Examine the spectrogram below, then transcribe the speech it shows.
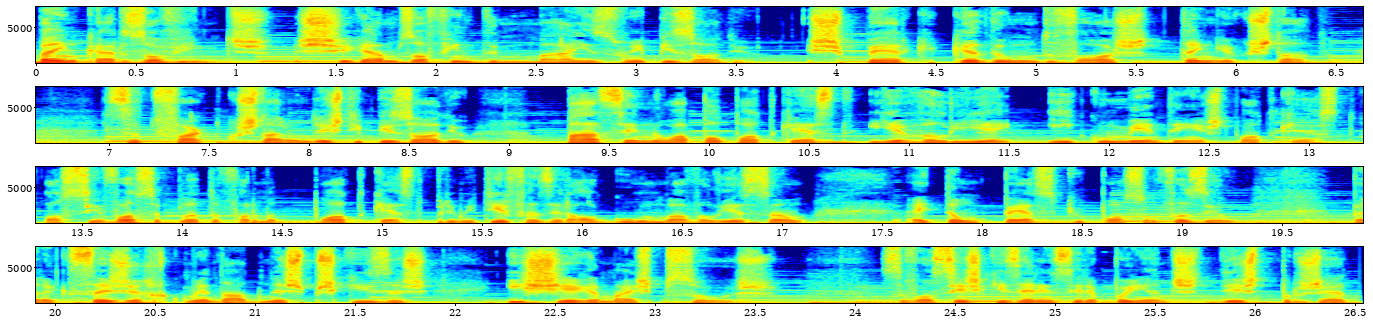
Bem, caros ouvintes, chegamos ao fim de mais um episódio. Espero que cada um de vós tenha gostado. Se de facto gostaram deste episódio, passem no Apple Podcast e avaliem e comentem este podcast. Ou se a vossa plataforma de podcast permitir fazer alguma avaliação, então peço que o possam fazê-lo, para que seja recomendado nas pesquisas e chegue a mais pessoas. Se vocês quiserem ser apoiantes deste projeto,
